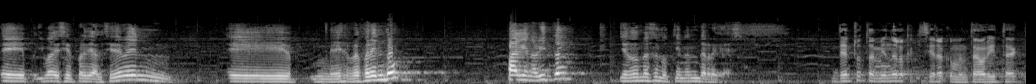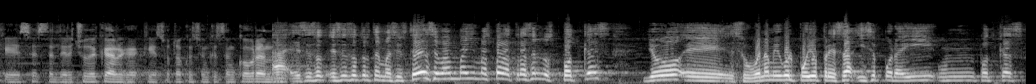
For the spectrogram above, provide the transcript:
eh, iba a decir predial, si deben eh, refrendo, paguen ahorita y en dos meses lo tienen de regreso. Dentro también de lo que quisiera comentar ahorita, que es este, el derecho de carga, que es otra cuestión que están cobrando. Ah, ese es, ese es otro tema. Si ustedes se van más para atrás en los podcasts, yo, eh, su buen amigo el Pollo Presa, hice por ahí un podcast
